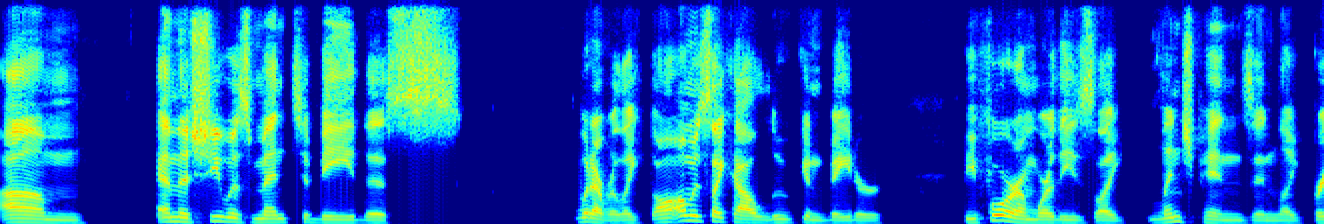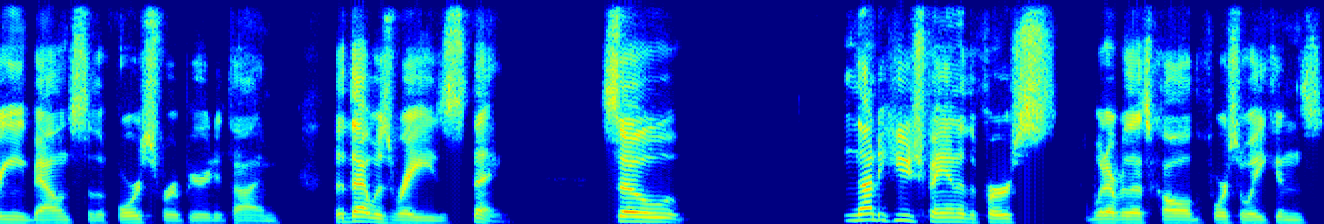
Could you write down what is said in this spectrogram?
Um, and that she was meant to be this whatever, like almost like how Luke and Vader before him were these like linchpins in like bringing balance to the force for a period of time. That that was Rey's thing. So, not a huge fan of the first whatever that's called, Force Awakens.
